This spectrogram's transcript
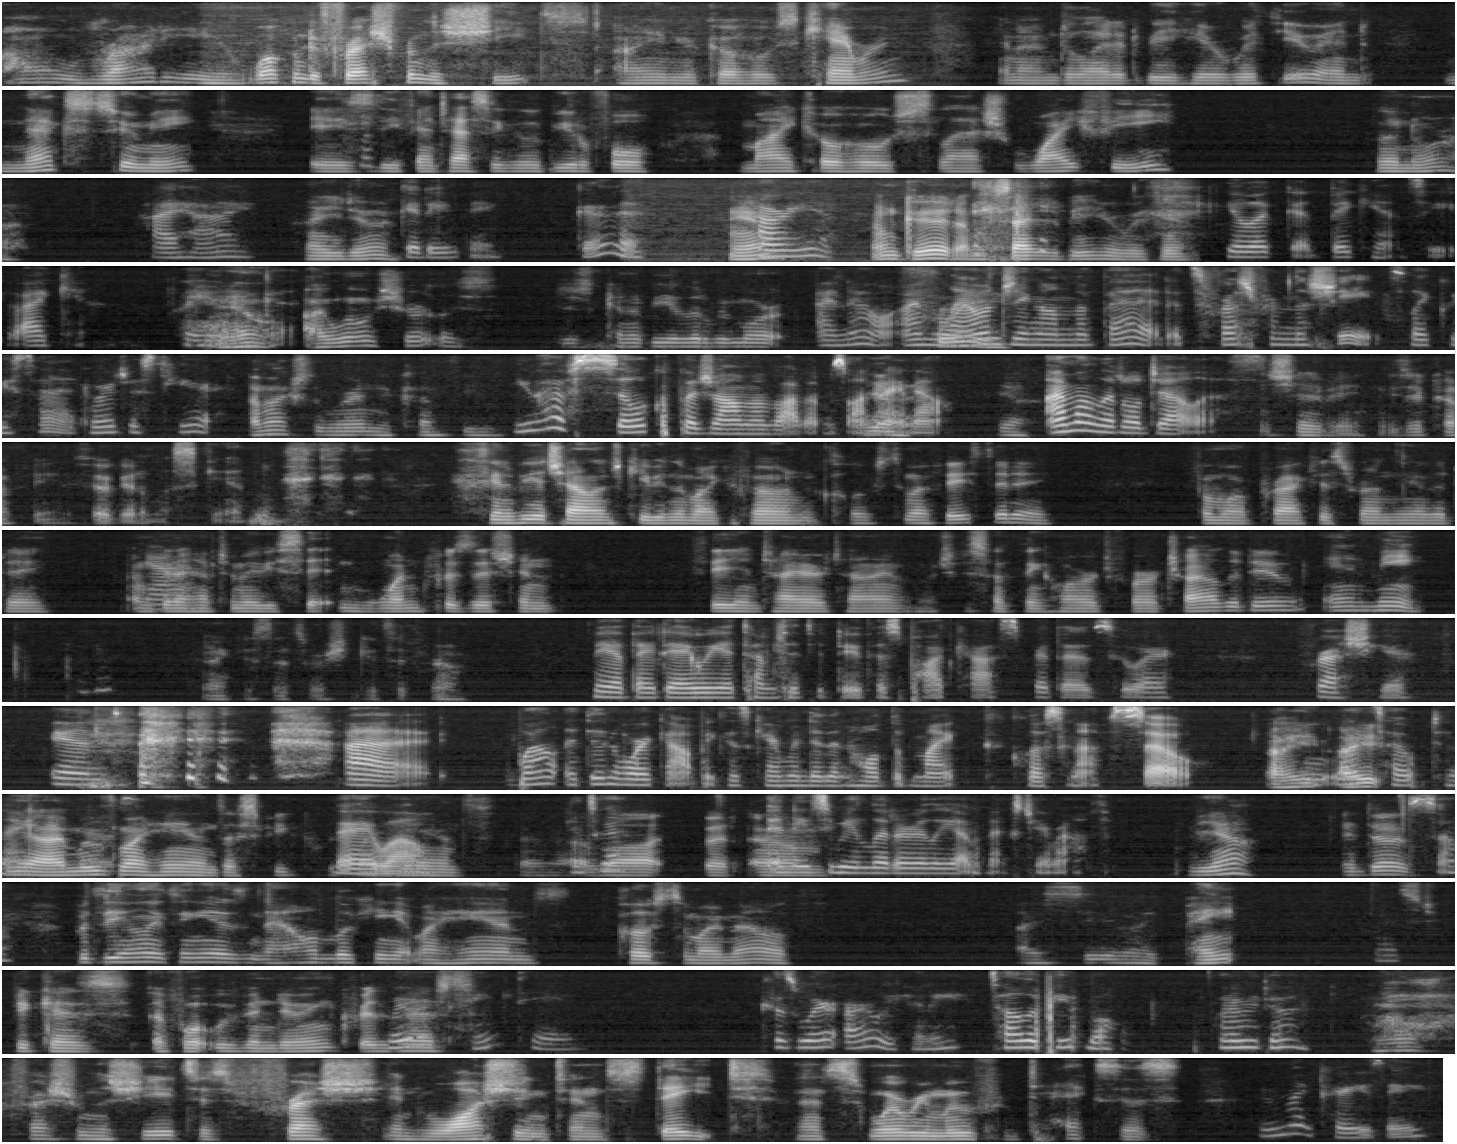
Alrighty, welcome to Fresh from the Sheets. I am your co-host Cameron, and I'm delighted to be here with you. And next to me is the fantastically beautiful my co-host slash wifey, Lenora. Hi, hi. How you doing? Good evening. Good. Yeah, How are you? I'm good. I'm excited to be here with you. You look good. They can't see you. I can. You know. good. I went with shirtless, just kind of be a little bit more. I know. I'm Free. lounging on the bed. It's fresh from the sheets, like we said. We're just here. I'm actually wearing the comfy. You have silk pajama bottoms on Yeah, right now. yeah. I'm a little jealous. It should be. These are comfy. They feel good on my skin. it's gonna be a challenge keeping the microphone close to my face today. From our practice run the other day, I'm gonna have to maybe sit in one position the entire time, which is something hard for our child to do and me. Mm-hmm. I guess that's where she gets it from. The other day, we attempted to do this podcast for those who are fresh here. And, uh, well, it didn't work out because Cameron didn't hold the mic close enough. So I, let's I hope tonight. yeah, I move my hands. I speak with Very my well. hands uh, It's a good. lot, but um, It needs to be literally up next to your mouth. yeah, it does. So But the only thing is, now looking at my hands close to my mouth, I see like paint that's true. because of what we've been doing for the We were past. painting. Because where are we, honey? Tell the people. What are we doing? Well, Fresh from the Sheets is fresh in Washington State. That's where we moved from Texas. Isn't that crazy?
